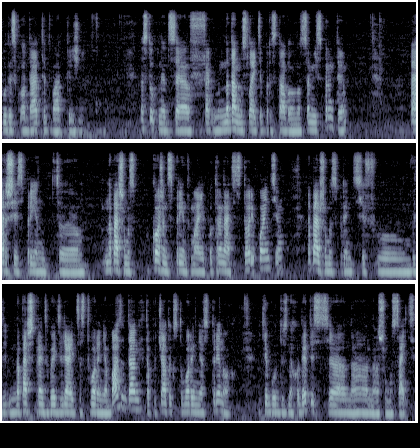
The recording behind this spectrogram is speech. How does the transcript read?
буде складати 2 тижні. Наступне це на даному слайді представлено самі спринти. Перший спринт. е, На першому кожен спринт має по 13 сторіпойнтів. На першому спринті на перший спринт виділяється створення бази даних та початок створення сторінок, які будуть знаходитися на нашому сайті.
